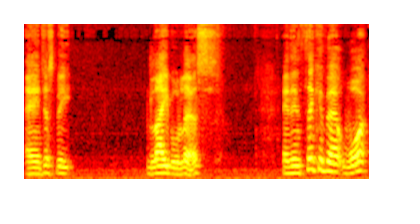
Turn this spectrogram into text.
and just be labelless and then think about what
